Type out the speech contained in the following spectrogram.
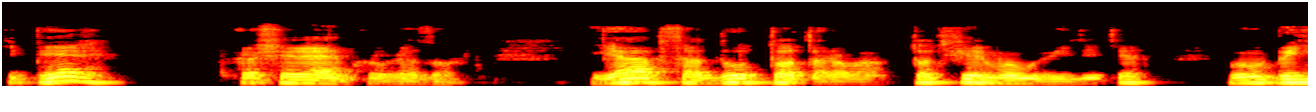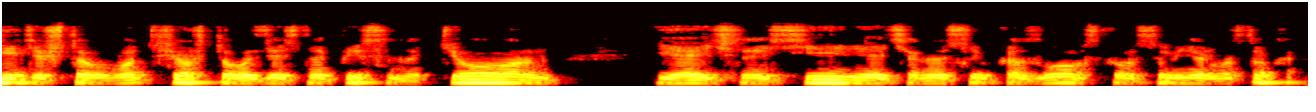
Теперь расширяем кругозор. Я в саду Тоторова. Тот фильм вы увидите. Вы убедитесь, что вот все, что вот здесь написано, Терн, Яичная синяя, Чернослив Козловского, Сувенир Востока,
